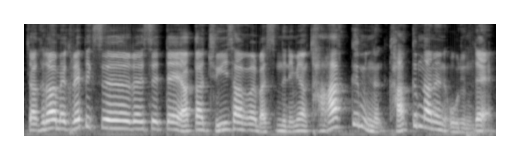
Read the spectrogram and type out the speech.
자, 그 다음에 그래픽스를 쓸 때 약간 주의사항을 말씀드리면 가끔 있는 가끔 나는 오류인데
